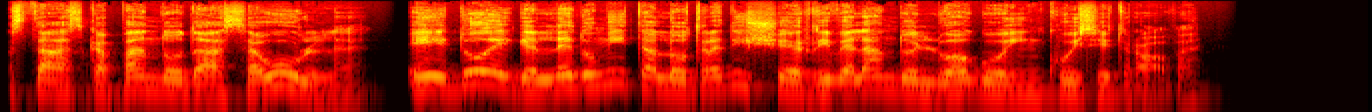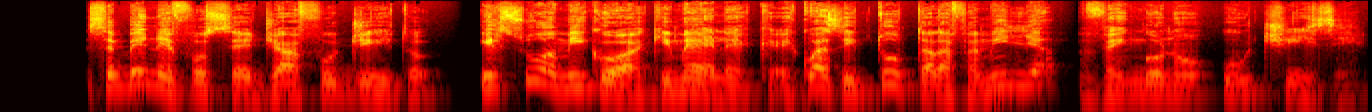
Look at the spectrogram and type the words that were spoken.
Sta scappando da Saul e Doeg l'Edomita lo tradisce rivelando il luogo in cui si trova. Sebbene fosse già fuggito, il suo amico Achimelech e quasi tutta la famiglia vengono uccisi.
